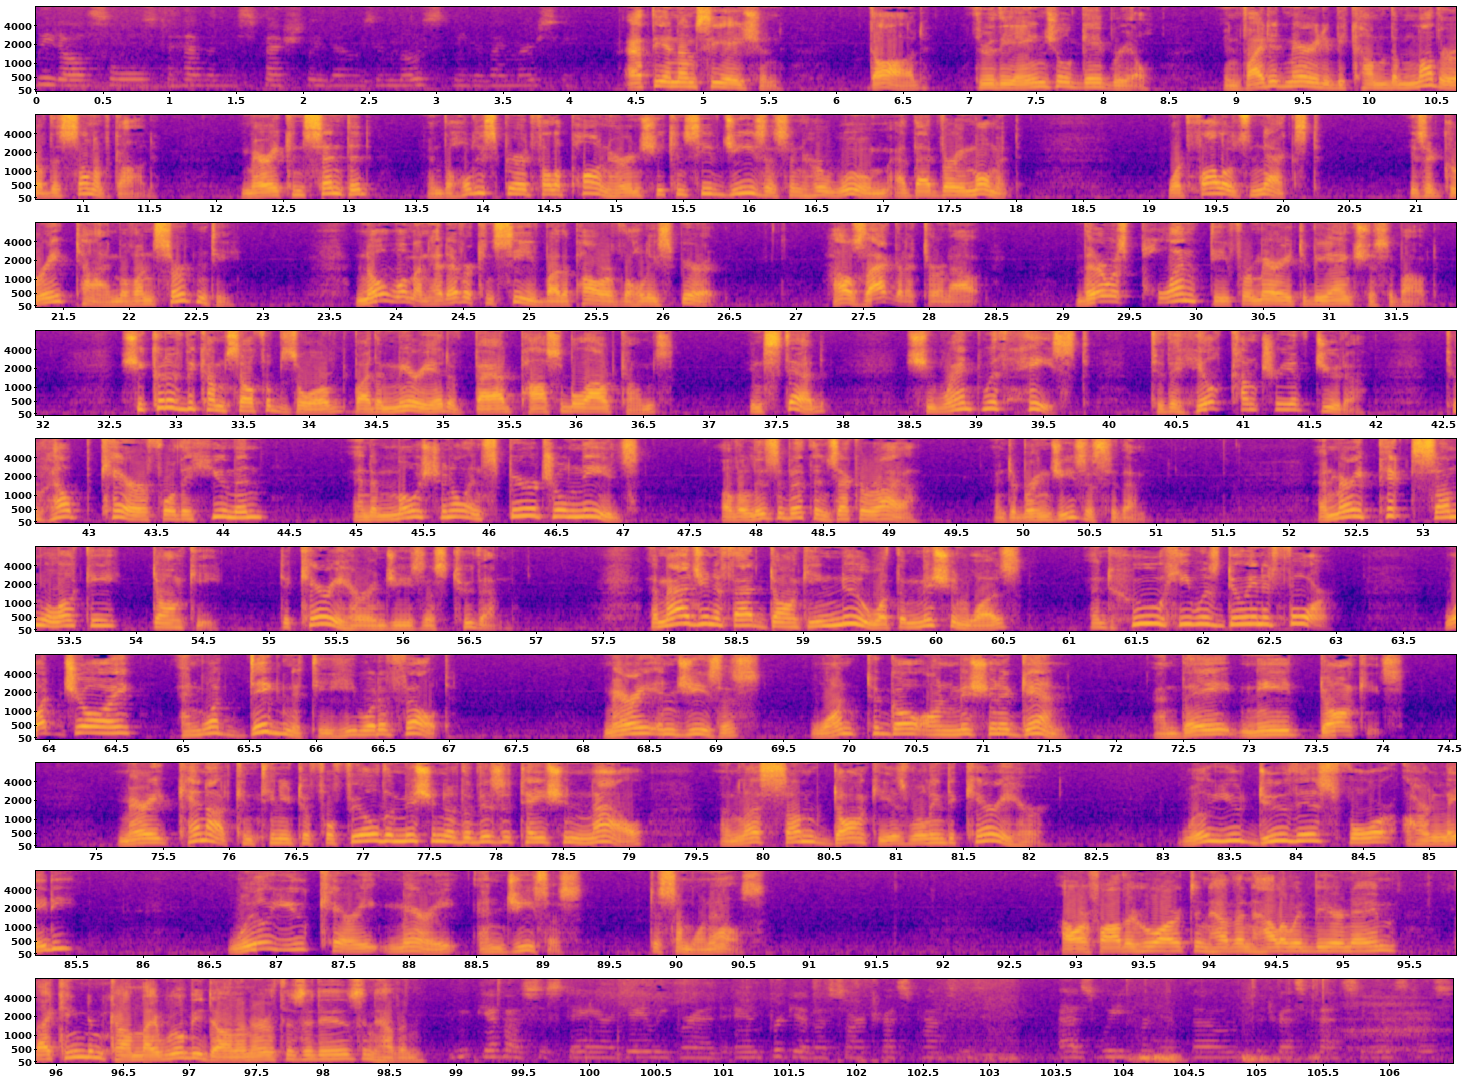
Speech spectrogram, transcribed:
lead all souls to heaven, especially those in most need of thy mercy. At the Annunciation, God, through the angel Gabriel, invited Mary to become the mother of the Son of God. Mary consented, and the Holy Spirit fell upon her, and she conceived Jesus in her womb at that very moment. What follows next is a great time of uncertainty. No woman had ever conceived by the power of the Holy Spirit. How's that going to turn out? There was plenty for Mary to be anxious about. She could have become self absorbed by the myriad of bad possible outcomes. Instead, she went with haste to the hill country of Judah to help care for the human and emotional and spiritual needs of Elizabeth and Zechariah and to bring Jesus to them. And Mary picked some lucky donkey to carry her and Jesus to them. Imagine if that donkey knew what the mission was and who he was doing it for. What joy and what dignity he would have felt. Mary and Jesus want to go on mission again, and they need donkeys. Mary cannot continue to fulfill the mission of the visitation now unless some donkey is willing to carry her. Will you do this for Our Lady? Will you carry Mary and Jesus to someone else? Our Father who art in heaven, hallowed be your name. Thy kingdom come, thy will be done on earth as it is in heaven. Give us this day our daily bread, and forgive us our trespasses, as we forgive those who trespass against us.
